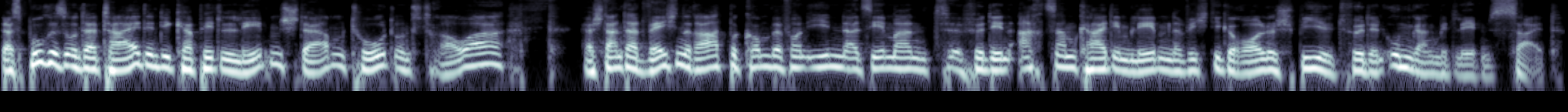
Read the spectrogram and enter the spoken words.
Das Buch ist unterteilt in die Kapitel Leben, Sterben, Tod und Trauer. Herr Standhardt, welchen Rat bekommen wir von Ihnen als jemand, für den Achtsamkeit im Leben eine wichtige Rolle spielt, für den Umgang mit Lebenszeit?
